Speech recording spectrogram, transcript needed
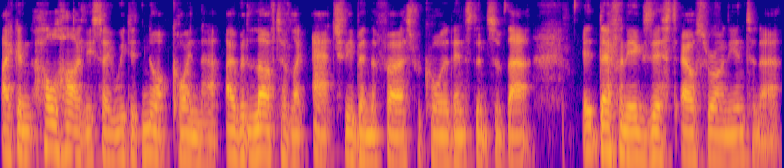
I can wholeheartedly say we did not coin that. I would love to have like actually been the first recorded instance of that. It definitely exists elsewhere on the internet,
